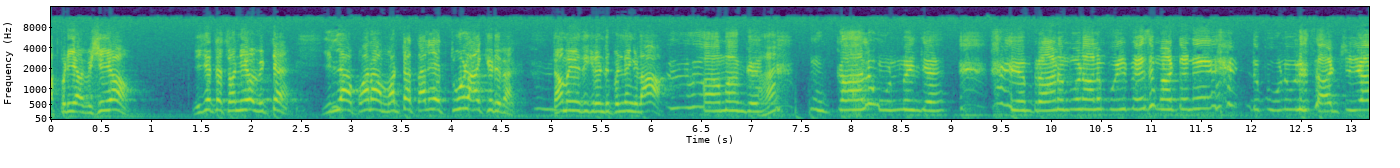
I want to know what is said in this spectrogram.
அப்படியா விஷயம்? நிஜத்தை சொன்னியோ விட்டேன். இல்ல போனா மொட்டை தலைய தூள் ஆக்கிடுவேன். தமயதிக்கு ரெண்டு பிள்ளைங்களா? ஆமாங்க? முக்காலும் உண்மைங்க. என் பிராணம் போனாலும் போய் பேச மாட்டேன்னு இந்த பூணூலு சாட்சியா?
